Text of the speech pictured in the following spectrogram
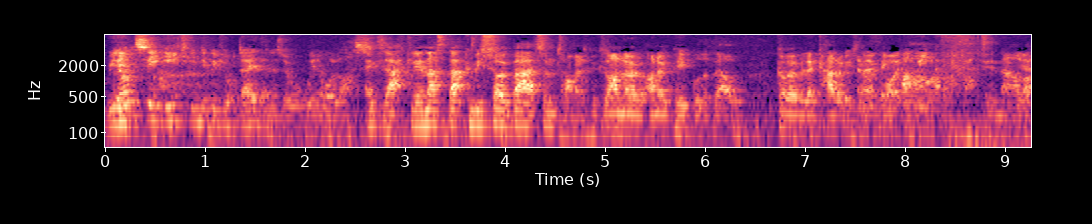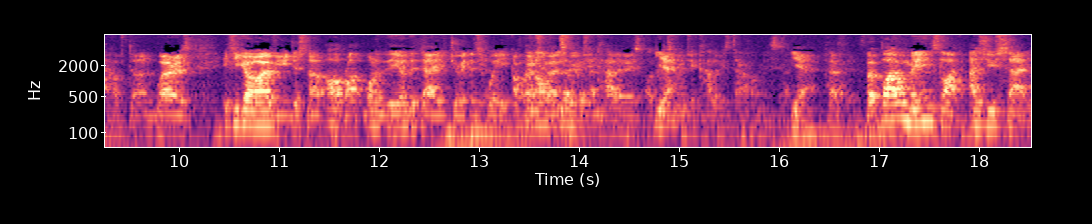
We don't see each individual day then as a win or loss. exactly, and that's that can be so bad sometimes because I know I know people that they'll go over their calories and, And I then think, the oh, week I off." fucked it now, Yeah. like I've done. Whereas if you go over, you just know, oh right, one of the other days during this week, I've gone over a little 200 bit under. calories. I'll go Yeah. 200 calories down on this. Then. Yeah. perfect. But by all means, like as you say,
